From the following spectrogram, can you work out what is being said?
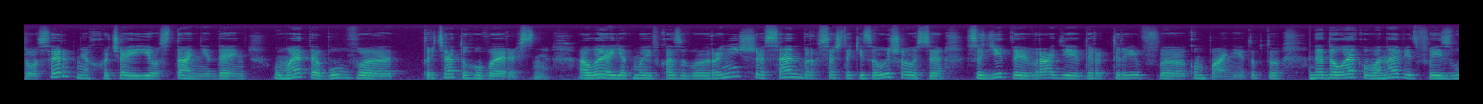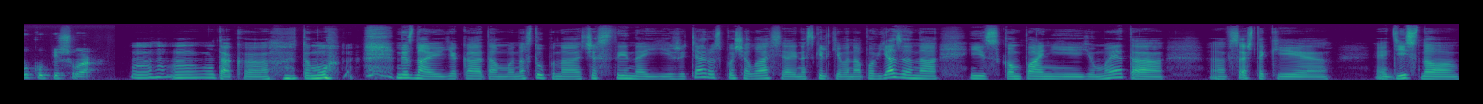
1 серпня, хоча її останній день у мета був. 30 вересня. Але, як ми і вказували раніше, Сенберг все ж таки залишилося сидіти в раді директорів е, компанії. Тобто недалеко вона від Фейсбуку пішла. Так, е, тому не знаю, яка там наступна частина її життя розпочалася, і наскільки вона пов'язана із компанією Мета. Все ж таки дійсно,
